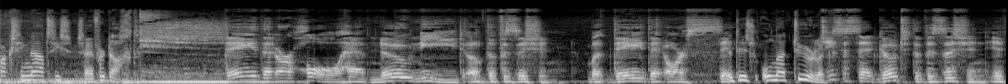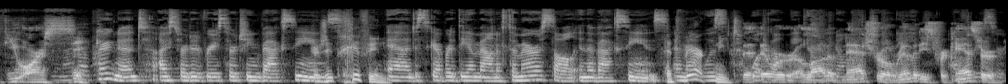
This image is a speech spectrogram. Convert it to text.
Vaccinaties zijn verdacht. They that are whole have no need of the physician. But they that are sick. Het is onnatuurlijk. Jesus said, "Go to the physician if you are sick." pregnant, I started researching vaccines. Er zit gif in. And discovered the amount of thimerosal in the vaccines. Het and werkt niet. There were a lot of natural remedies for cancer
